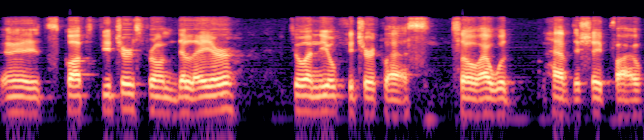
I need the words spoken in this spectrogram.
It's cop features from the layer to a new feature class. So I would have the shapefile.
